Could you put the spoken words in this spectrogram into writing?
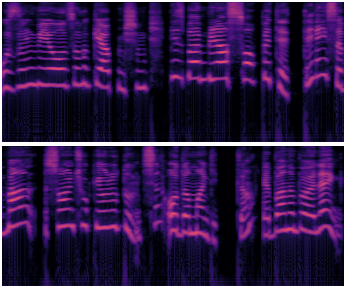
Uzun bir yolculuk yapmışım. Biz ben biraz sohbet ettik. Neyse ben sonra çok yorulduğum için odama gittim. E, bana böyle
